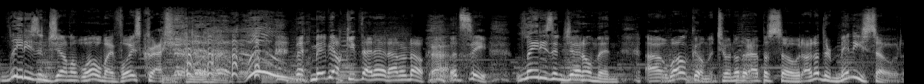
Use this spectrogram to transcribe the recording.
Ladies and gentlemen, whoa, my voice cracked. Maybe I'll keep that in. I don't know. Let's see. Ladies and gentlemen, uh, welcome to another episode, another mini-sode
